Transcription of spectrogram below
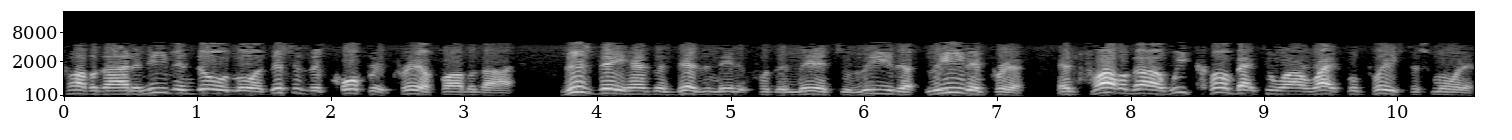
Father God, and even though, Lord, this is a corporate prayer, Father God, this day has been designated for the men to lead, lead in prayer. And Father God, we come back to our rightful place this morning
